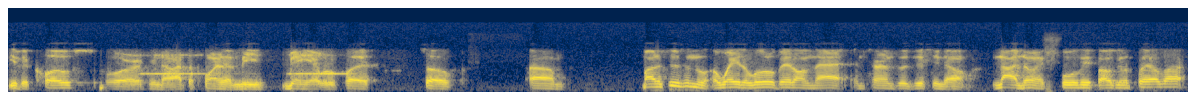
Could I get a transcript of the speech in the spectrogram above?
either close or you know at the point of me being able to play. So um, my decision weighed a little bit on that in terms of just you know not knowing fully if I was going to play a lot.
